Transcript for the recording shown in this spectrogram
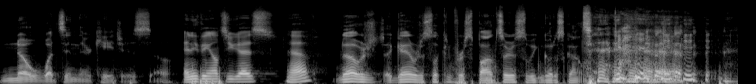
know what's in their cages. So anything else you guys have? No, we're just, again, we're just looking for sponsors so we can go to Scotland.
